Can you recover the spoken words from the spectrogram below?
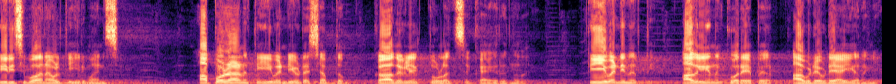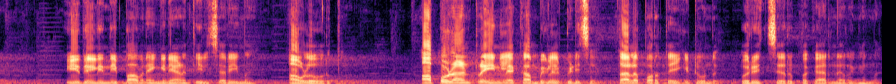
തിരിച്ചു പോകാൻ അവൾ തീരുമാനിച്ചു. അപ്പോഴാണ് തീവണ്ടിയുടെ ശബ്ദം കാതുകളിൽ തുളച്ച് കയറുന്നത്. തീവണ്ടി നിർത്തി. അതിൽ നിന്ന് കുറേ പേർ അവിടെ എവിടെയായി ഇറങ്ങി. ഇതിൽ നിന്ന് ഇപ്പം അവൻ എങ്ങനെയാണ് തിരിച്ചറിയുന്നത്? അവൾ ഓർത്തു. അപ്പോഴാണ് ട്രെയിനിലെ കമ്പികളിൽ പിടിച്ച് തല പുറത്തേക്കിട്ടുകൊണ്ട് ഒരു ചെറുപ്പക്കാരൻ ഇറങ്ങുന്നത്.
